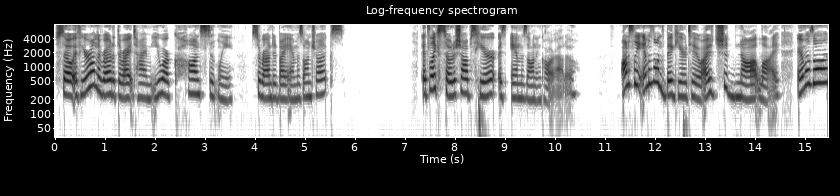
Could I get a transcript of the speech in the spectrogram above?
So if you're on the road at the right time, you are constantly surrounded by Amazon trucks. It's like soda shops here is Amazon in Colorado. Honestly, Amazon's big here too. I should not lie. Amazon,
